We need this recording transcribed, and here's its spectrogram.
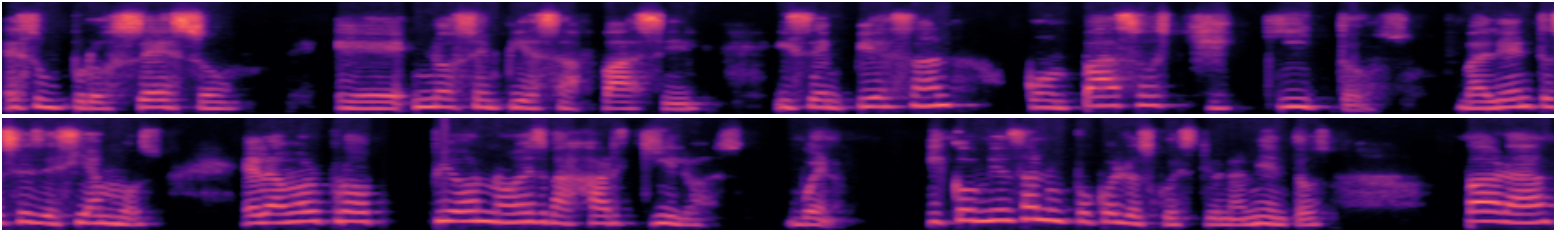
es un proceso, eh, no se empieza fácil y se empiezan con pasos chiquitos, ¿vale? Entonces decíamos, el amor propio no es bajar kilos. Bueno, y comienzan un poco los cuestionamientos para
